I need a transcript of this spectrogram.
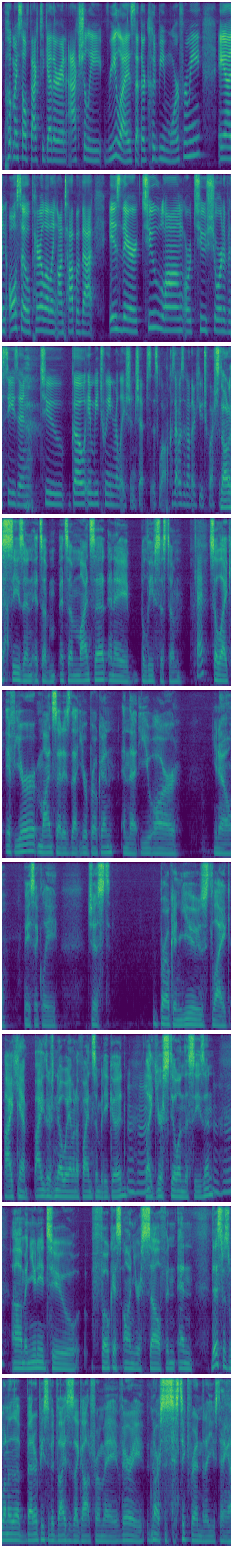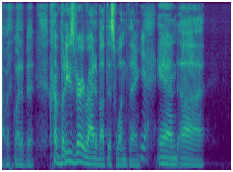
put myself back together and actually realize that there could be more for me. And also paralleling on top of that is there too long or too short of a season to go in between relationships as well? Because that was another huge question It's not a season, it's a it's a mindset and a belief system. okay. So like if your mindset is that you're broken and that you are, you know, basically just broken, used, like I can't I there's no way I'm gonna find somebody good. Like you're still in the season. Um, and you need to focus on yourself and and this was one of the better piece of advices I got from a very narcissistic friend that I used to hang out with quite a bit. but he was very right about this one thing. Yeah. And uh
